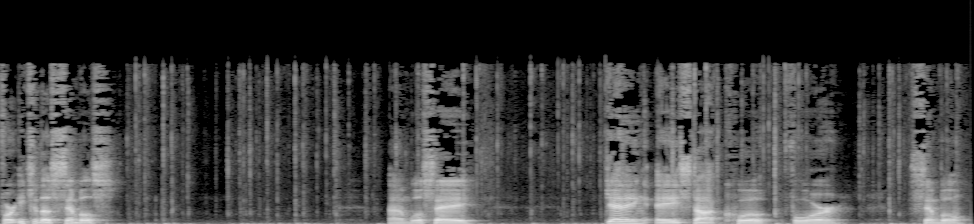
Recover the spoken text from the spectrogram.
for each of those symbols, um, we'll say getting a stock quote for symbol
